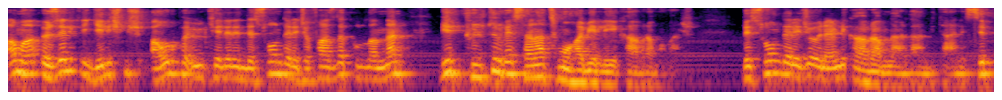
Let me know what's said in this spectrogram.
ama özellikle gelişmiş Avrupa ülkelerinde son derece fazla kullanılan bir kültür ve sanat muhabirliği kavramı var. Ve son derece önemli kavramlardan bir tanesi.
